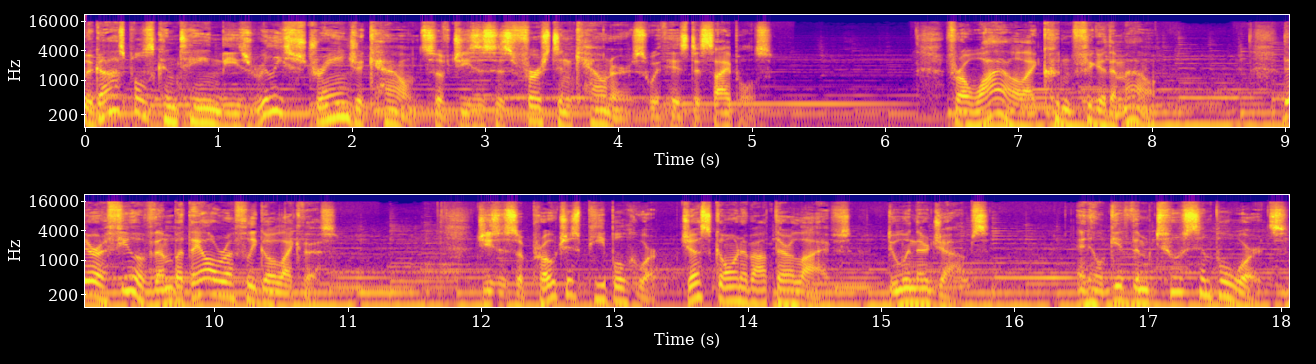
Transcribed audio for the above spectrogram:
The Gospels contain these really strange accounts of Jesus' first encounters with his disciples. For a while, I couldn't figure them out. There are a few of them, but they all roughly go like this Jesus approaches people who are just going about their lives, doing their jobs, and he'll give them two simple words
